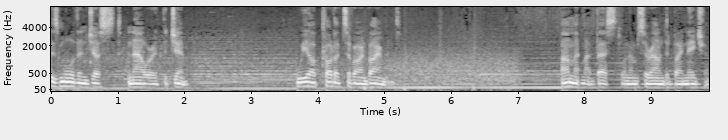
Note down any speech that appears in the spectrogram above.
is more than just an hour at the gym. We are products of our environment. I'm at my best when I'm surrounded by nature.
